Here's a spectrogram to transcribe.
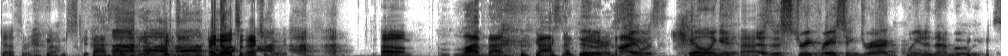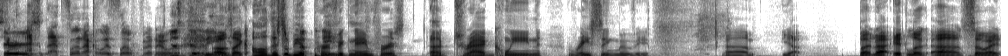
Death Race. No, I'm just kidding. Fast and Furious. I know it's an action movie. Um, Love that. Fast and Dude, Furious. I was killing it Fast- as a street racing drag queen in that movie. Seriously. that's what I was hoping it was. Just to be- I was like, oh, this would be a Just to be. perfect name for a drag queen racing movie. Um, yeah, but uh, it look uh, so I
